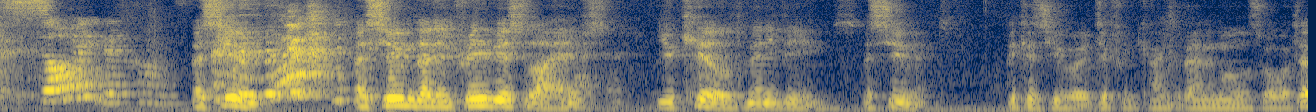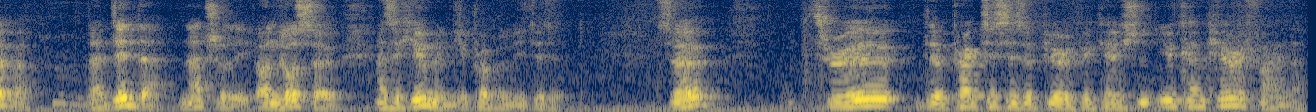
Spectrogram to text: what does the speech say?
so many good comments. assume, assume that in previous lives you killed many beings. Assume it, because you were different kinds of animals or whatever that did that naturally, and also as a human you probably did it. So, through the practices of purification, you can purify that,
